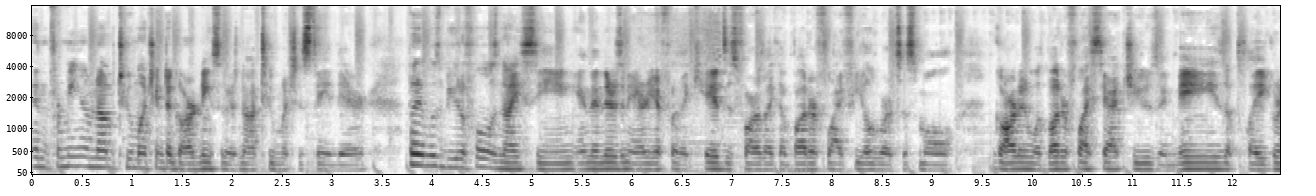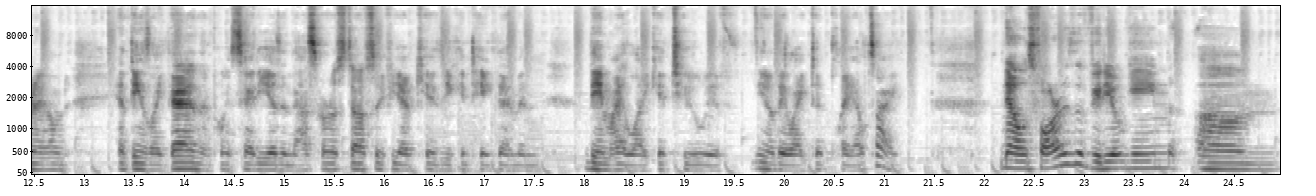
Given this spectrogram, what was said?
and for me, I'm not too much into gardening, so there's not too much to say there. But it was beautiful, it was nice seeing, and then there's an area for the kids as far as like a butterfly field where it's a small garden with butterfly statues, a maze, a playground, and things like that, and then poinsettias and that sort of stuff. So if you have kids, you can take them, and they might like it too if you know they like to play outside. Now, as far as the video game, um,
